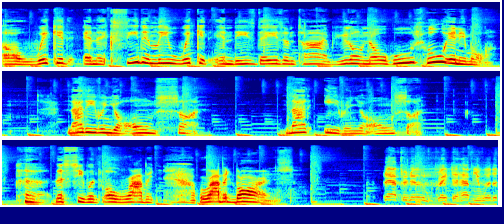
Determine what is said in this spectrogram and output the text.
are wicked and exceedingly wicked in these days and times. You don't know who's who anymore. Not even your own son. Not even your own son. Let's see what oh Robert Robert Barnes. Good afternoon. Great to have you with us.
